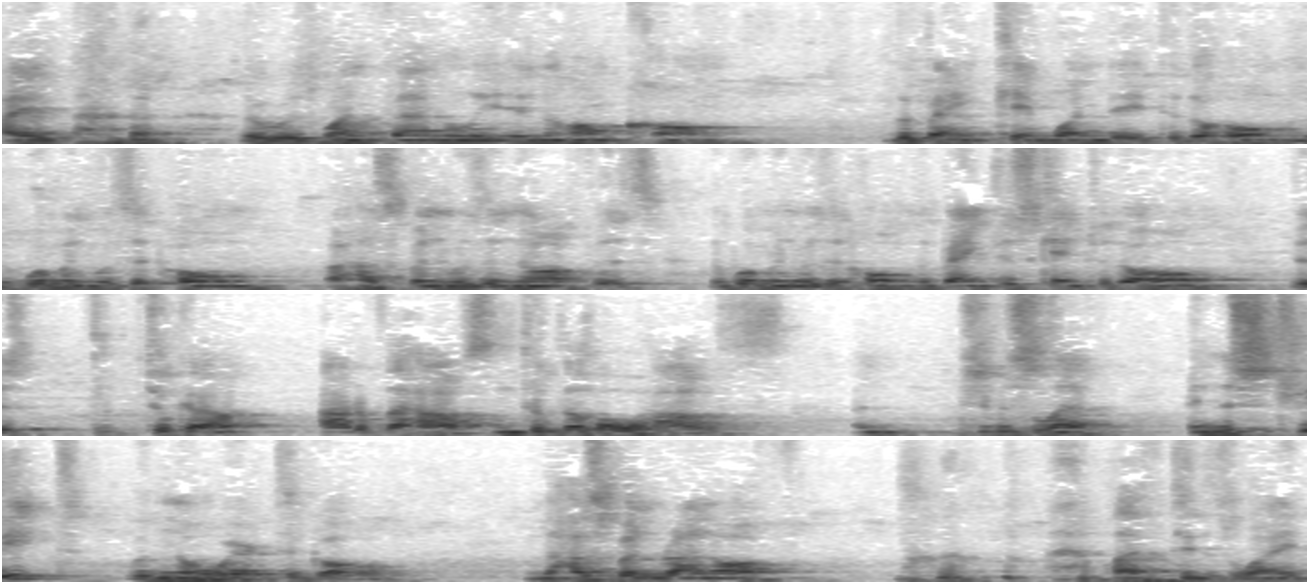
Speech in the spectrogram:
I, there was one family in Hong Kong. The bank came one day to the home. The woman was at home. Her husband was in the office. The woman was at home. The bank just came to the home, just took her out, out of the house and took the whole house. And she was left in the street with nowhere to go. And the husband ran off, left his wife.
